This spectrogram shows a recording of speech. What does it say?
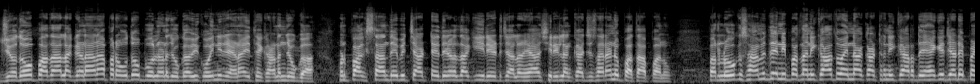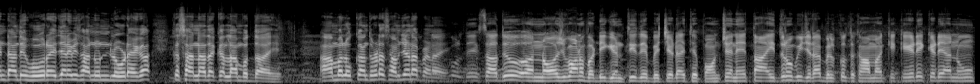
ਜਦੋਂ ਪਤਾ ਲੱਗਣਾ ਨਾ, ਪਰ ਉਦੋਂ ਬੋਲਣ ਜੋਗਾ ਵੀ ਕੋਈ ਨਹੀਂ ਰਹਿਣਾ ਇੱਥੇ ਖੜਨ ਜੋਗਾ। ਹੁਣ ਪਾਕਿਸਤਾਨ ਦੇ ਵਿੱਚ ਆਟੇ ਦੇਲ ਦਾ ਕੀ ਰੇਟ ਚੱਲ ਰਿਹਾ? ਸ਼੍ਰੀਲੰਕਾ 'ਚ ਸਾਰਿਆਂ ਨੂੰ ਪਤਾ ਆਪਾਂ ਨੂੰ। ਪਰ ਲੋਕ ਸਮਝਦੇ ਨਹੀਂ, ਪਤਾ ਨਹੀਂ ਕਾਹ ਤੋਂ ਇੰਨਾ ਇਕੱਠ ਨਹੀਂ ਕਰਦੇ ਹੈਗੇ, ਜਿਹੜੇ ਪਿੰਡਾਂ ਦੇ ਹੋਰ ਰਹਿ ਜਾਂਦੇ ਵੀ ਸਾਨੂੰ ਨਹੀਂ ਲੋੜ ਹੈਗਾ। ਕਿਸਾਨਾਂ ਦਾ ਇਕੱਲਾ ਮੁੱਦਾ ਇਹ। ਆਮ ਲੋਕਾਂ ਨੂੰ ਥੋੜਾ ਸਮਝਣਾ ਪੈਣਾ ਹੈ। ਬਿਲਕੁਲ ਦੇਖ ਸਕਦੇ ਹੋ ਅ, ਨੌਜਵਾਨ ਵੱਡੀ ਗਿਣਤੀ ਦੇ ਵਿੱਚ ਜਿਹੜਾ ਇੱਥੇ ਪਹੁੰਚੇ ਨੇ ਤਾਂ ਇਧਰੋਂ ਵੀ ਜਿਹੜਾ ਬਿਲਕੁਲ ਦਿਖਾਵਾਂ ਕਿ ਕਿਹੜੇ ਕਿਹੜਿਆਂ ਨੂੰ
